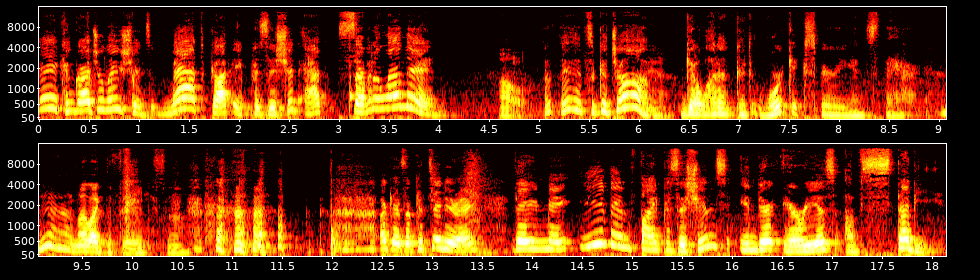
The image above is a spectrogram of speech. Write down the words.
hey, congratulations, Matt got a position at 7 Eleven. Oh. It's a good job. Yeah. You get a lot of good work experience there. Yeah, and I like the food, so. Okay, so continuing, they may even find positions in their areas of study.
